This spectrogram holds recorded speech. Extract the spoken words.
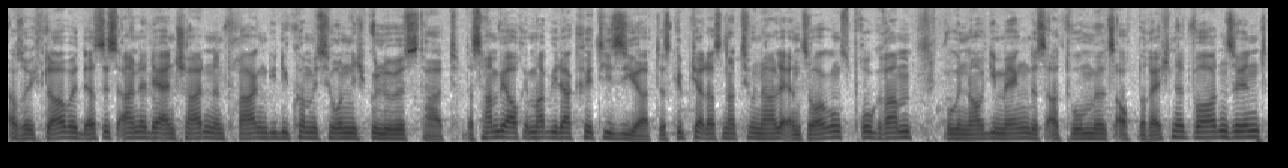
Also ich glaube, das ist eine der entscheidenden Fragen, die die Kommission nicht gelöst hat. Das haben wir auch immer wieder kritisiert. Es gibt ja das nationale Entsorgungsprogramm, wo genau die Mengen des Atommülls auch berechnet worden sind.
